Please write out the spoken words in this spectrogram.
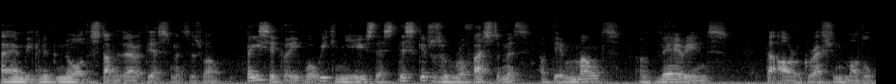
and we can ignore the standard error of the estimates as well. Basically, what we can use this, this gives us a rough estimate of the amount of variance that our regression model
